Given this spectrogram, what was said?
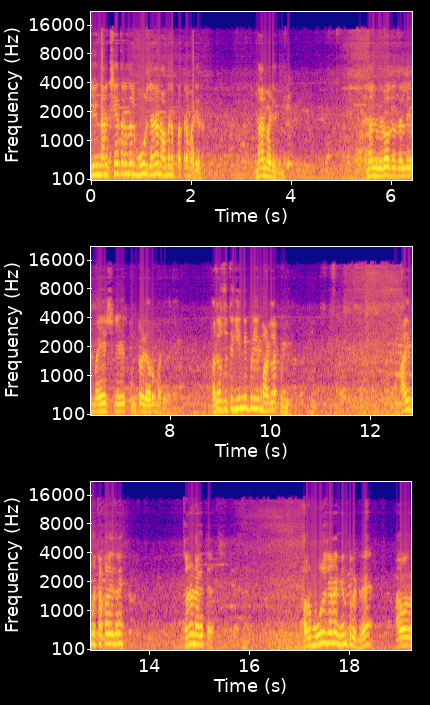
ಈಗ ನನ್ನ ಕ್ಷೇತ್ರದಲ್ಲಿ ಮೂರು ಜನ ನಾಮಿನ ಪತ್ರ ಮಾಡಿದ್ರು ನಾನು ಮಾಡಿದ್ದೀನಿ. ನನ್ನ ವಿರೋಧದಲ್ಲಿ ಮಹೇಶ್ ಕುಮಟಳ್ಳಿ ಅವರು ಮಾಡಿದ್ದಾರೆ. ಅದರ ಜೊತೆಗೆ ಇನ್ನಿಬ್ರು ಈಗ ಮಾಡ್ಲಕ್ಕೆ ಹೋಗಿದ್ರು. ಆರಿಬ್ರು ತಗೊಳ್ಳಿದ್ರೆ ಚುನಾವಣೆ ಆಗುತ್ತೆ ಅವ್ರು ಮೂರು ಜನ ನಿಂತು ಬಿಟ್ರೆ ಅವಾಗ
